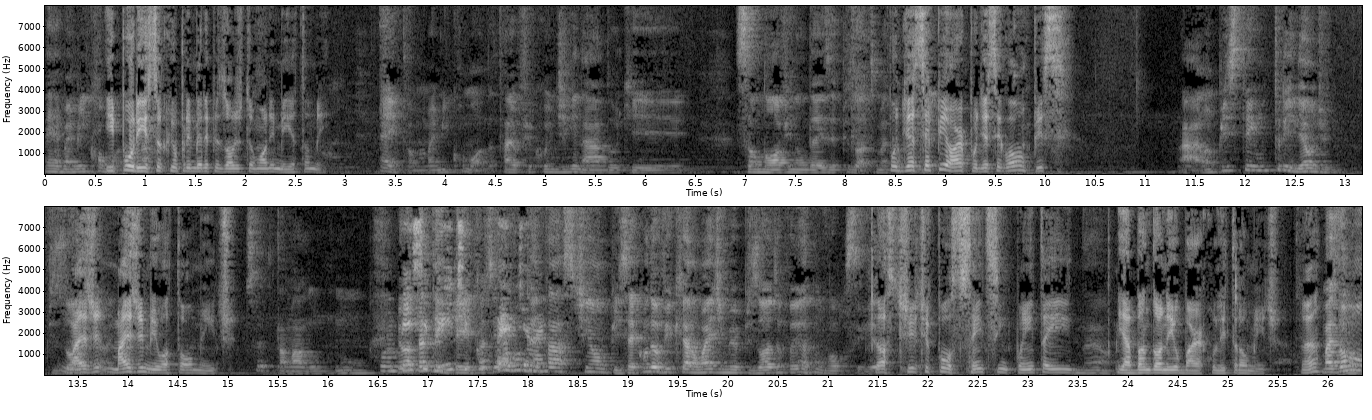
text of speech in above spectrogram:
É, mas me incomoda. E por isso que o primeiro episódio tem uma hora e meia também. É, então, mas me incomoda, tá? Eu fico indignado que são nove e não dez episódios. Mas Podia tá ser bem. pior, podia ser igual One Piece. Ah, One Piece tem um trilhão de episódios. Mais de, cara. mais de mil atualmente. Você tá maluco? Não... One Eu Piece até tentei, falei assim, eu vou né? tentar assistir One Piece. Aí quando eu vi que eram mais de mil episódios, eu falei, eu não vou conseguir. Eu assisti tipo 150 e, Não. e abandonei o barco, literalmente. Hã? Mas vamos-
